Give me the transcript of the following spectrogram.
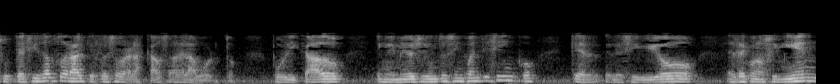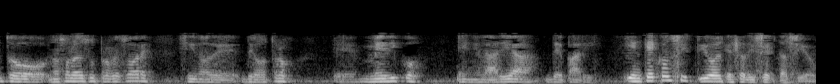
su tesis doctoral que fue sobre las causas del aborto publicado en el 1855, que recibió el reconocimiento no solo de sus profesores, sino de, otros eh, médicos en el área de París. ¿Y en qué consistió esa disertación?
